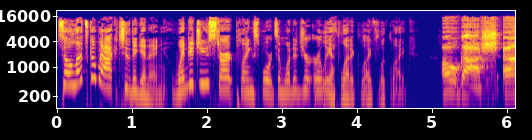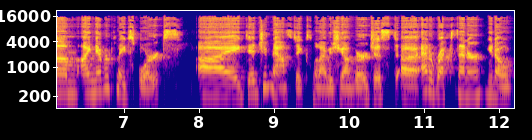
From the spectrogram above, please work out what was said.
So let's go back to the beginning. When did you start playing sports and what did your early athletic life look like? Oh gosh, um, I never played sports. I did gymnastics when I was younger, just uh, at a rec center. You know,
